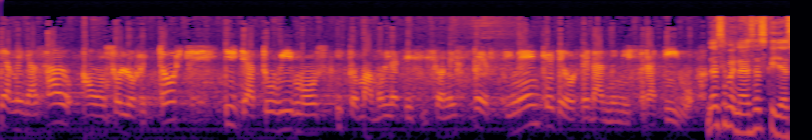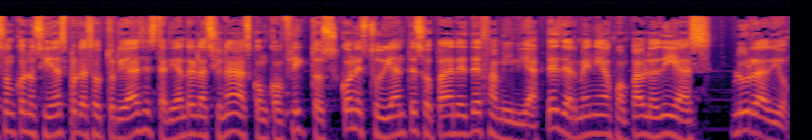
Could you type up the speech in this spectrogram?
de amenazado a un solo rector y ya tuvimos y tomamos las decisiones pertinentes de orden administrativo. Las amenazas que ya son conocidas por las autoridades estarían relacionadas con conflictos con estudiantes o padres de familia. Desde Armenia, Juan Pablo Díaz, Blue Radio.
